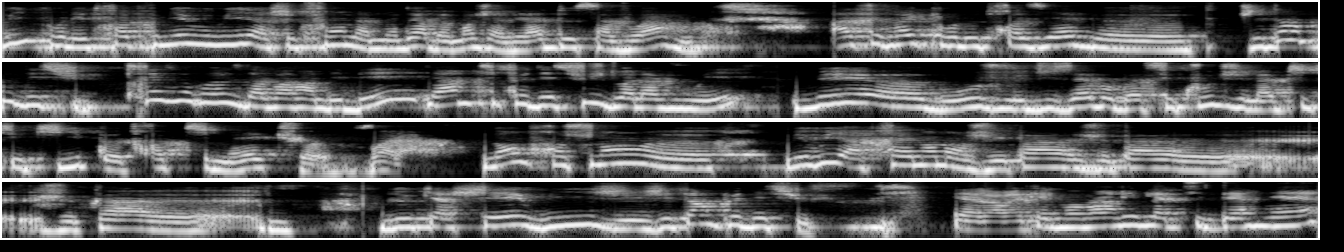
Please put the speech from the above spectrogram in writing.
Oui, pour les trois premiers, oui. À chaque fois, on a demandé. Ben moi, j'avais hâte de savoir. Ah, c'est vrai que pour le troisième, j'étais un peu déçue. Très heureuse d'avoir un bébé, mais un petit peu déçue, je dois l'avouer. Mais bon, je me disais bon bah c'est cool, j'ai ma petite équipe, trois petits mecs, voilà. Non, franchement, euh, mais oui. Après, non, non, je vais pas, je vais pas, euh, je vais pas euh, le cacher. Oui, j'étais un peu déçue. Et alors, à quel moment arrive la petite dernière?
